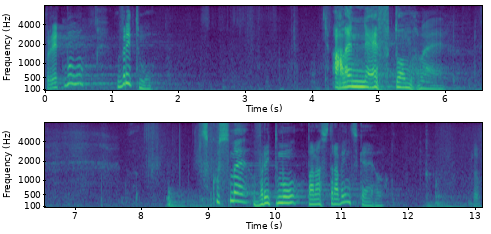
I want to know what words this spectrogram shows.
V rytmu? V rytmu. Ale ne v tomhle. Zkusme v rytmu pana Stravinského. Dobře.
